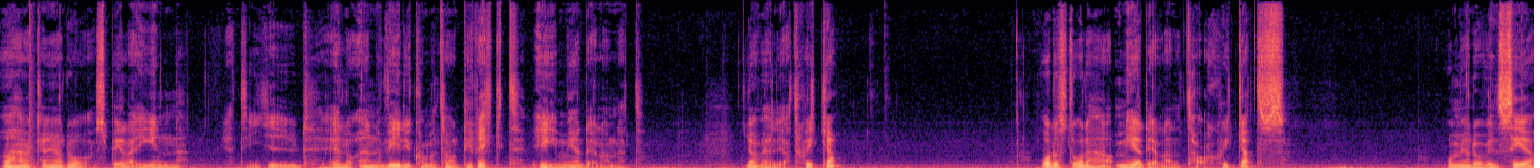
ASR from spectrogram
och här kan jag då spela in ett ljud eller en videokommentar direkt i meddelandet. Jag väljer att skicka. Och då står det här meddelandet har skickats. Om jag då vill se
